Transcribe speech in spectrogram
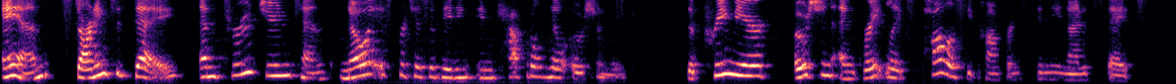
And starting today and through June 10th, NOAA is participating in Capitol Hill Ocean Week, the premier ocean and Great Lakes policy conference in the United States.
